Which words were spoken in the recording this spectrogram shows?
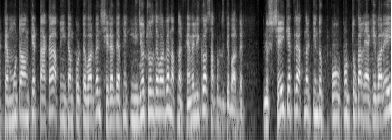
একটা মোটা অঙ্কের টাকা আপনি ইনকাম করতে পারবেন, সেটাতে আপনি নিজেও চলতে পারবেন, আপনার ফ্যামিলিকেও সাপোর্ট দিতে পারবেন। কিন্তু সেই ক্ষেত্রে আপনার কিন্তু পর্তুগাল একেবারেই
